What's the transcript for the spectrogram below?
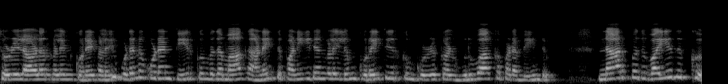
தொழிலாளர்களின் குறைகளை உடனுக்குடன் தீர்க்கும் விதமாக அனைத்து பணியிடங்களிலும் குறை தீர்க்கும் குழுக்கள் உருவாக்கப்பட வேண்டும். நாற்பது வயதுக்கு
